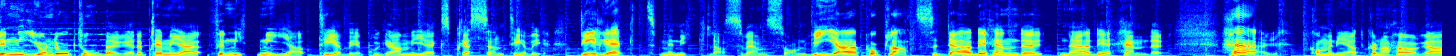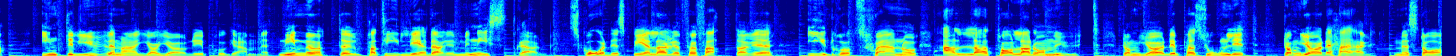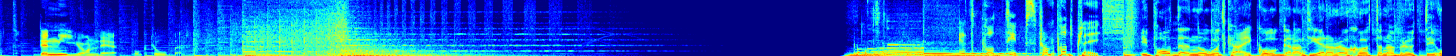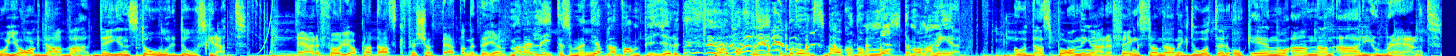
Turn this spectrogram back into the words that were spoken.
Den 9 oktober är det premiär för mitt nya tv-program i Expressen TV. Direkt med Niklas Svensson. Vi är på plats där det händer, när det händer. Här kommer ni att kunna höra intervjuerna jag gör i programmet. Ni möter partiledare, ministrar, skådespelare, författare, idrottsstjärnor. Alla talar de ut. De gör det personligt. De gör det här med start den 9 oktober. Ett poddtips från Podplay. I podden Något Kaiko garanterar östgötarna Brutti och jag, Davva, dig en stor dos skratt. Där följer jag pladask för köttätandet igen. Man är lite som en jävla vampyr. Man har fått lite blodsmak och då måste man ha mer. Udda spaningar, fängslande anekdoter och en och annan arg rant.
